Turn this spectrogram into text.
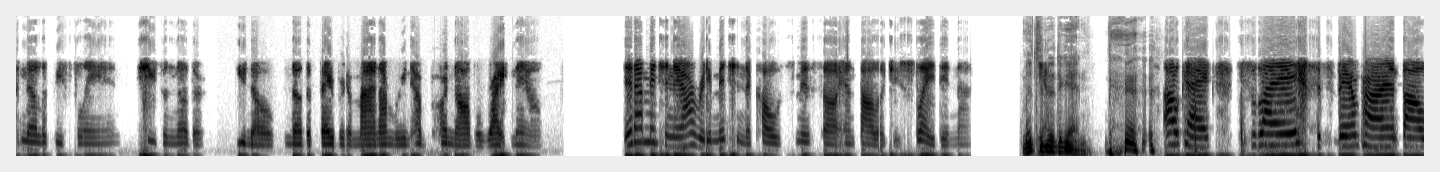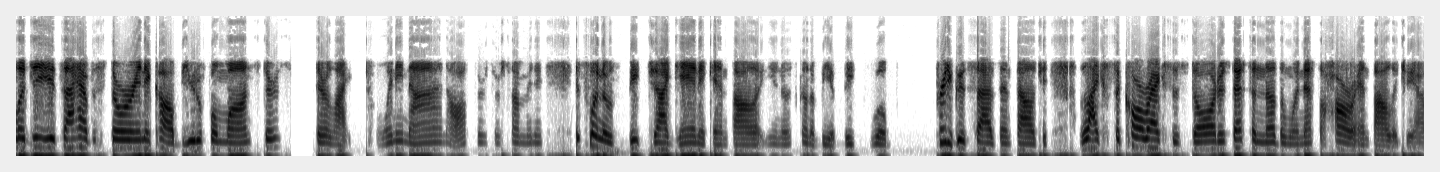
Penelope Flynn. She's another, you know, another favorite of mine. I'm reading her, her novel right now. Did I mention? It? I already mentioned Nicole Smith's uh, anthology Slay, didn't I? Mention it again. Okay, Slay. It's vampire anthology. It's I have a story in it called Beautiful Monsters. They're like 29 authors or something. It's one of those big, gigantic anthology. You know, it's going to be a big, well, pretty good sized anthology. Like Sycorax's Daughters. That's another one. That's a horror anthology. I,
